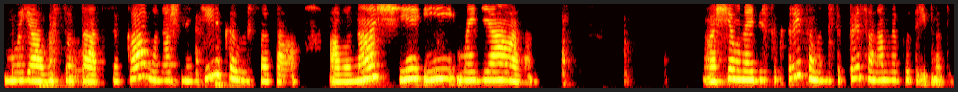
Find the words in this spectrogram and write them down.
моя висота ЦК, вона ж не тільки висота, а вона ще і медіана. А ще вона і бісектриса, але бісектриса нам не потрібна тут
